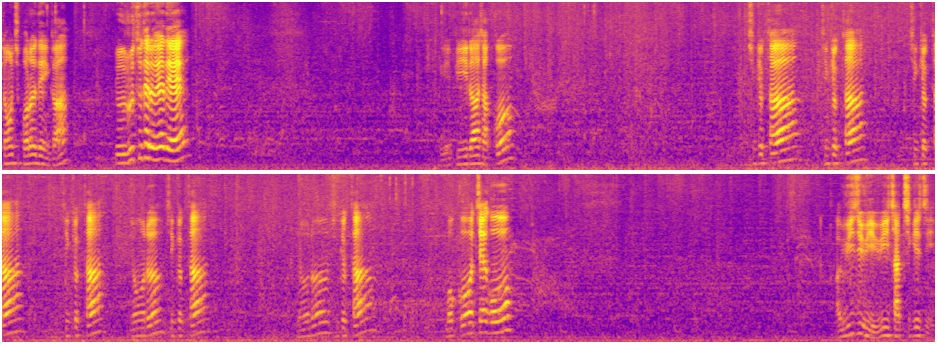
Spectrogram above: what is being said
경험치 벌어야 되니까. 요 루트대로 해야 돼. 여기 비라 잡고. 진격타 진격타 진격타 진격타 용어름 진격타 용어름 진격타. 먹고 째고. 아 위지 위, 위 좌측이지.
